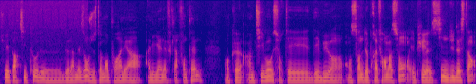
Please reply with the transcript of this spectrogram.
Tu es parti tôt de, la maison justement pour aller à, l'INF Clairefontaine. Donc un petit mot sur tes débuts en centre de préformation et puis signe du destin.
